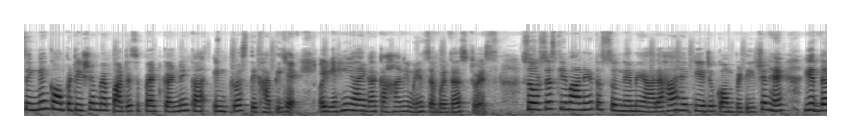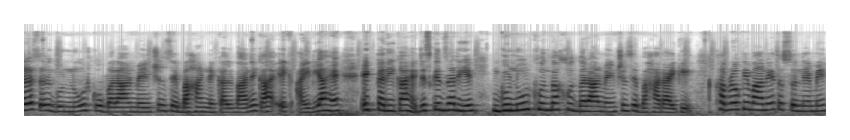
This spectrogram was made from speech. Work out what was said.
सिंगिंग कंपटीशन में पार्टिसिपेट करने का इंटरेस्ट दिखाती है। और यहीं आएगा कहानी में ज़बरदस्त ट्विस्ट सोर्सेस की माने तो सुनने में आ रहा है कि ये जो कंपटीशन है, ये दरअसल गुरनूर को बरार मेंशन से बाहर निकलवाने का एक आइडिया है, एक तरीका है, जिसके ज़रिए गुरनूर खुद ब खुद बरार मेंशन से बाहर आएगी। खबरों की माने तो सुनने में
